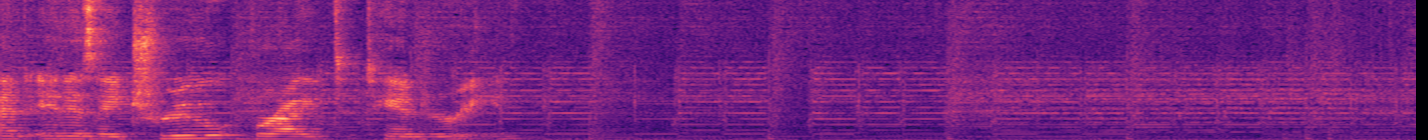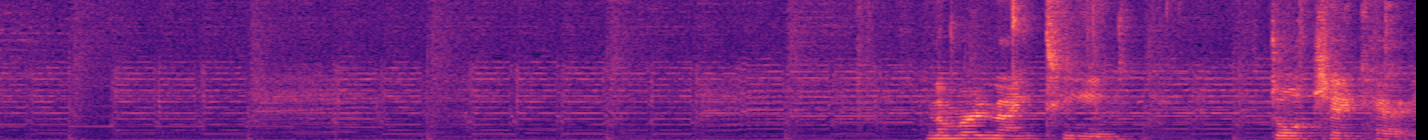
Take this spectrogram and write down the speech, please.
and it is a true bright tangerine. Number 19, Dolce K.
